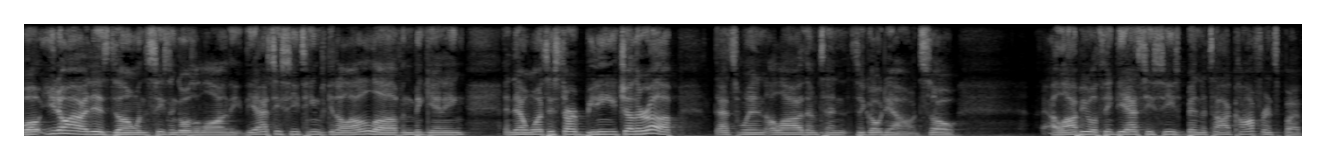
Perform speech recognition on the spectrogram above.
Well, you know how it is, Dylan, when the season goes along. The, the SEC teams get a lot of love in the beginning, and then once they start beating each other up, that's when a lot of them tend to go down. So a lot of people think the SEC's been the top conference, but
